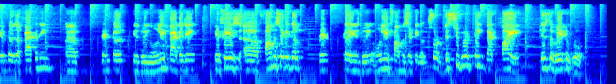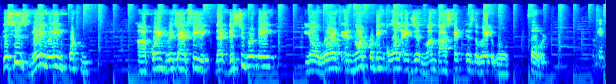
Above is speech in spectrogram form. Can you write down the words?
If there is a packaging uh, printer, he's doing only packaging. If he's a pharmaceutical printer, he's doing only pharmaceutical. So distributing that pie is the way to go. This is very, very important uh, point which I feel that distributing your work and not putting all eggs in one basket is the way to go forward. Okay.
